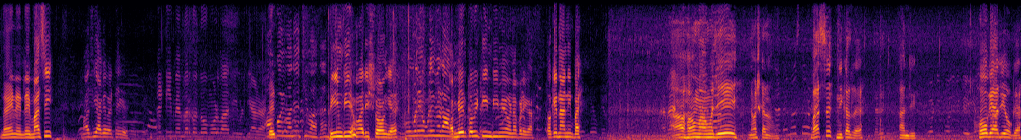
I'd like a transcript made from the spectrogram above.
नहीं नहीं नहीं मासी मासी आगे बैठेंगे। टीम मेंबर को दो मोड़ बाद ही उल्टी आना कोई बात अच्छी बात है। टीम बी हमारी स्ट्रांग है। उंगली उंगली में डाल अब मेरे को भी टीम बी में होना पड़ेगा। ओके नानी बाय हाँ मामू जी नमस्कार मामू। बस निकल रहे हैं। हाँ जी। हो गया जी हो गया।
